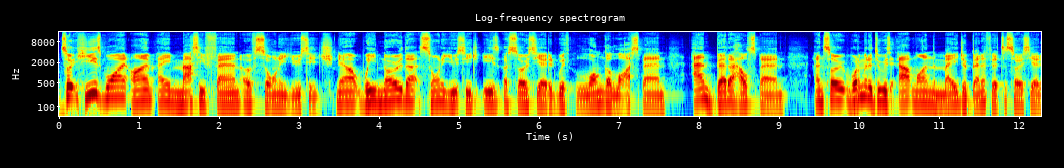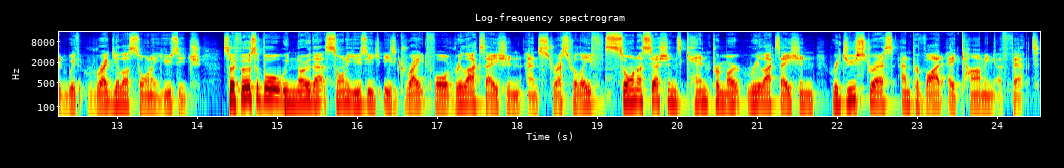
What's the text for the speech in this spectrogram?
So, here's why I'm a massive fan of sauna usage. Now, we know that sauna usage is associated with longer lifespan and better health span. And so, what I'm going to do is outline the major benefits associated with regular sauna usage. So, first of all, we know that sauna usage is great for relaxation and stress relief. Sauna sessions can promote relaxation, reduce stress, and provide a calming effect.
